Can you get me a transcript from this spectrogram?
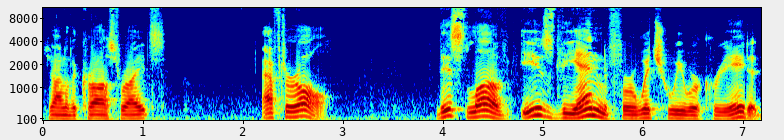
John of the Cross writes, After all, this love is the end for which we were created.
